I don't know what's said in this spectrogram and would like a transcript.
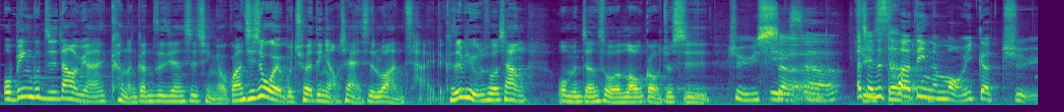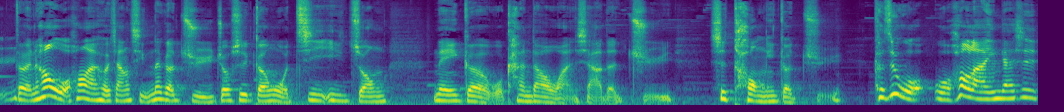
我并不知道原来可能跟这件事情有关，其实我也不确定啊，我现在也是乱猜的。可是，比如说像我们诊所的 logo 就是橘色，橘色，而且是特定的某一个橘。对，然后我后来回想起那个橘，就是跟我记忆中那一个我看到晚霞的橘是同一个橘。可是我我后来应该是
